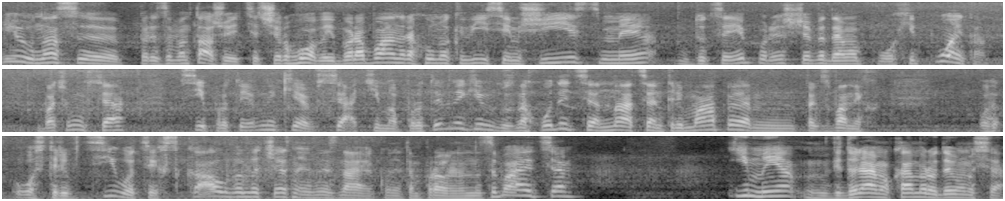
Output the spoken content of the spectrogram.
І у нас е, перезавантажується черговий барабан, рахунок 8-6. Ми до цієї пори ще ведемо по хітпойнтам. Бачимо, вся, всі противники, вся тіма противників знаходиться на центрі мапи, так званих острівців, оцих скал величезних, не знаю, як вони там правильно називаються. І ми віддаляємо камеру, дивимося,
